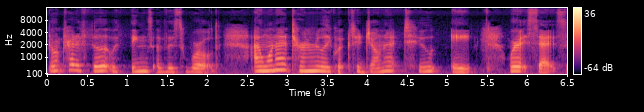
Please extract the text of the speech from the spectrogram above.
Don't try to fill it with things of this world. I want to turn really quick to Jonah 2 8, where it says,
